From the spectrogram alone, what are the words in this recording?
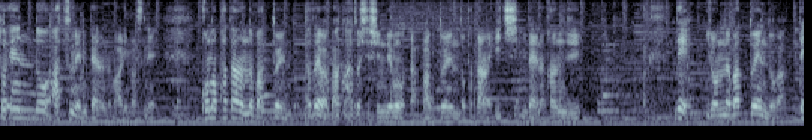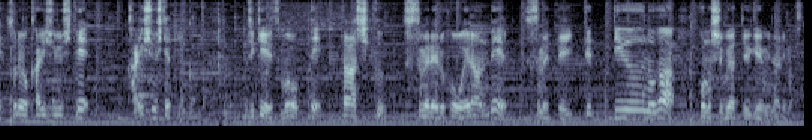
ドエンド集めみたいなのもありますね。このパターンのバッドエンド。例えば爆発して死んでもうた。バッドエンドパターン1みたいな感じ。でいろんなバッドエンドがあってそれを回収して回収してというか時系列戻って正しく進めれる方を選んで進めていってっていうのがこの渋谷っていうゲームになります。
